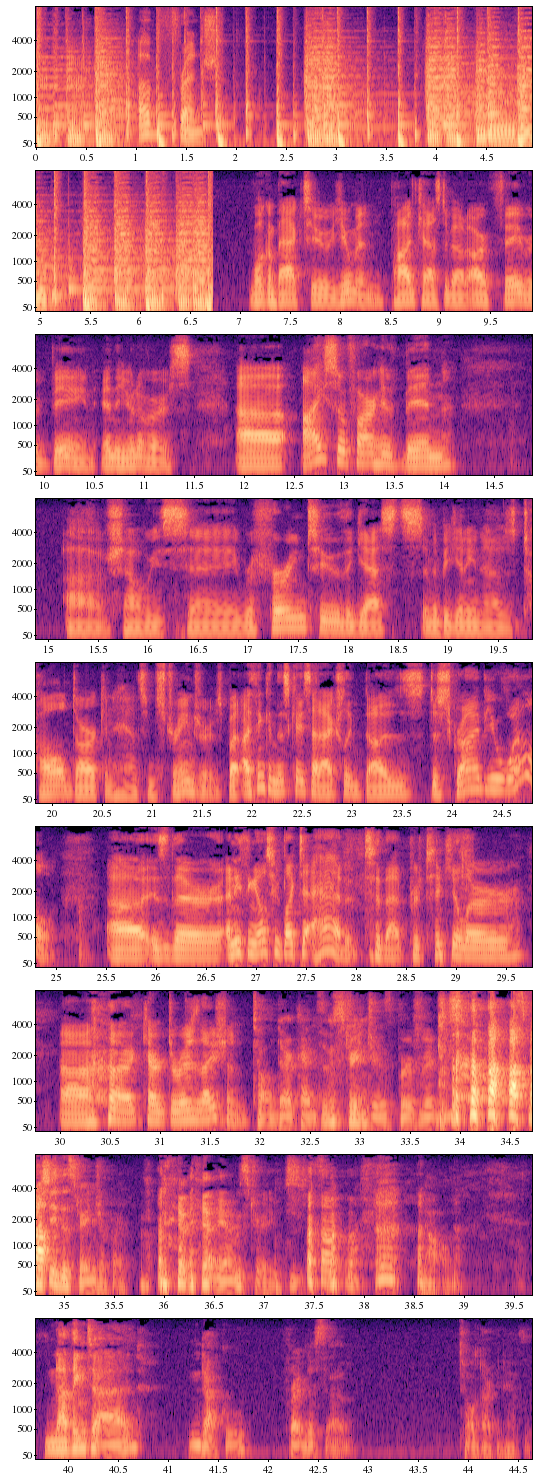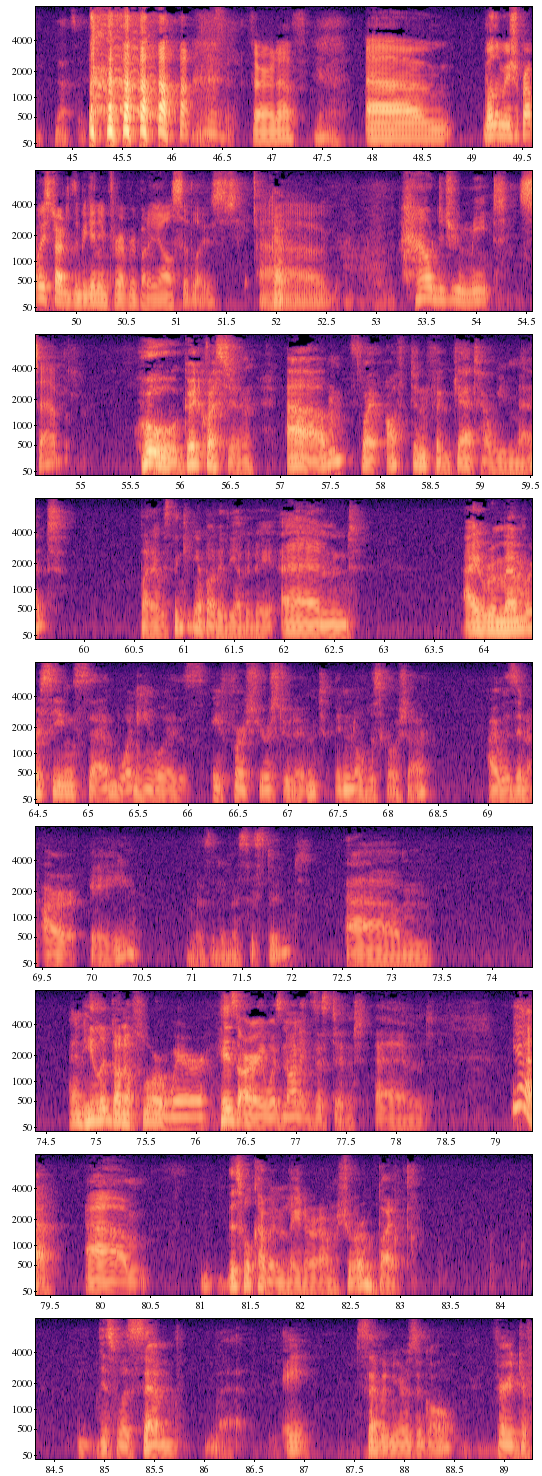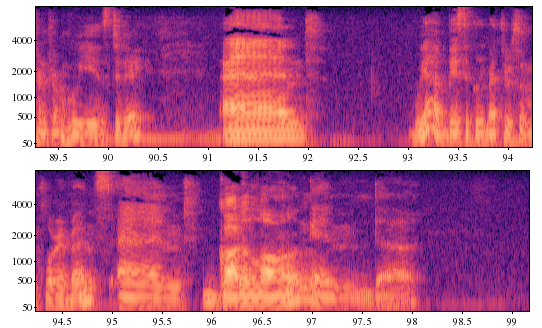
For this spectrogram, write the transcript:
of friendship. Welcome back to Human, podcast about our favorite being in the universe. Uh, I so far have been, uh, shall we say, referring to the guests in the beginning as tall, dark, and handsome strangers. But I think in this case that actually does describe you well. Uh, is there anything else you'd like to add to that particular uh, characterization? Tall, dark, handsome stranger is perfect. Especially the stranger part. I am strange. so, no. Nothing to add. Ndaku, friend of Seb. Tall, dark, and handsome. That's it. Fair enough. Um, well, then we should probably start at the beginning for everybody else, at least. Uh, how did you meet Seb? Who? Good question. Um, so I often forget how we met, but I was thinking about it the other day, and I remember seeing Seb when he was a first year student in Nova Scotia. I was an RA, resident assistant. Um, and he lived on a floor where his RA was non existent. And yeah, um, this will come in later, I'm sure, but this was Seb uh, eight, seven years ago. Very different from who he is today. And we yeah, basically met through some floor events and got along and uh,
